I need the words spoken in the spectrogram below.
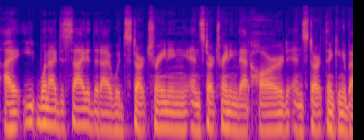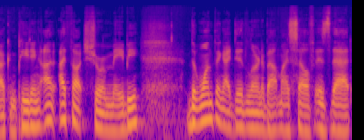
I when I decided that I would start training and start training that hard and start thinking about competing, I, I thought sure maybe. The one thing I did learn about myself is that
